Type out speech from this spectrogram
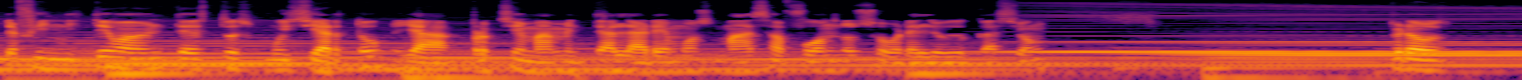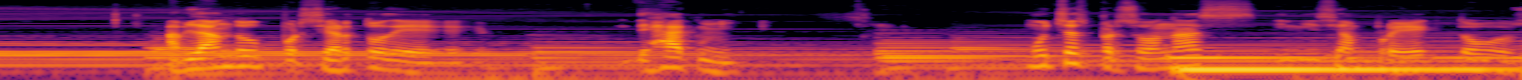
definitivamente esto es muy cierto. Ya próximamente hablaremos más a fondo sobre la educación. Pero hablando, por cierto, de, de Hackme, muchas personas inician proyectos,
